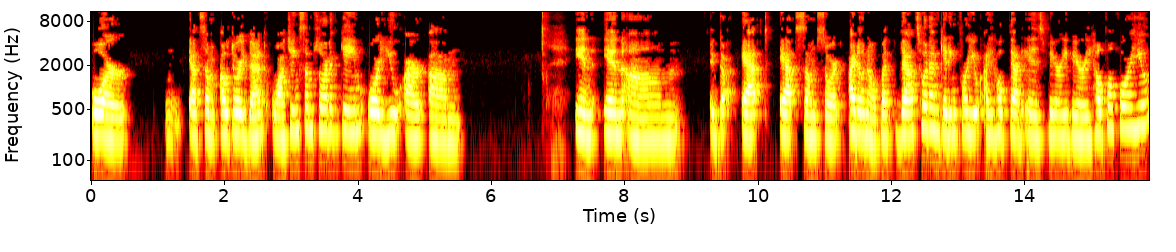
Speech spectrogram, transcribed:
or at some outdoor event watching some sort of game or you are um, in in um, at at some sort. I don't know but that's what i'm getting for you. I hope that is very very helpful for you.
